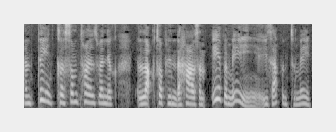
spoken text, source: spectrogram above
and think. Because sometimes when you're locked up in the house, and even me, it's happened to me,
